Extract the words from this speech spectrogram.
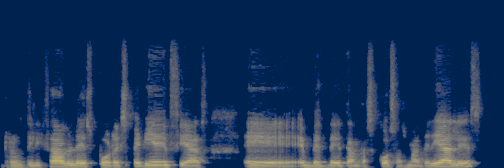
reutilizables, por experiencias eh, en vez de tantas cosas materiales.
